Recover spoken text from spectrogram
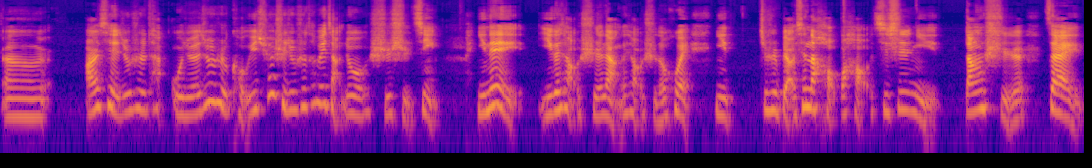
嗯，而且就是他，我觉得就是口译确实就是特别讲究实时性，你那一个小时两个小时的会，你就是表现的好不好，其实你。当时在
